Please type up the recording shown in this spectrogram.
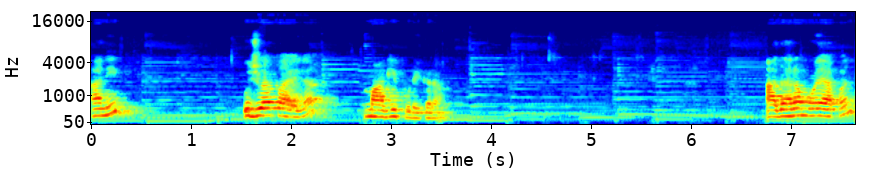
आणि उजव्या पायाला मागे पुढे करा. आधारामुळे आपण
